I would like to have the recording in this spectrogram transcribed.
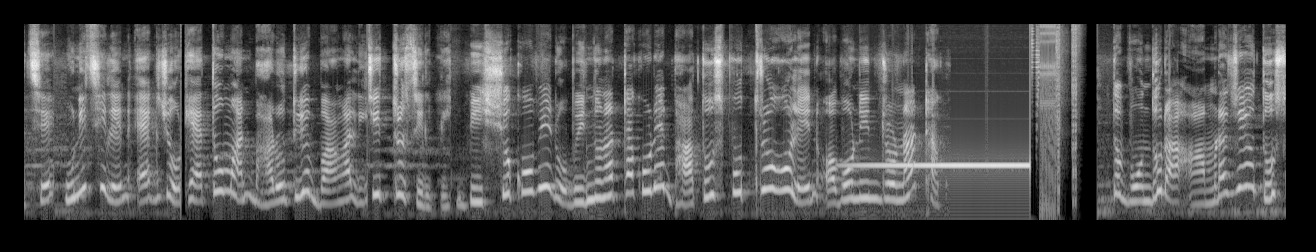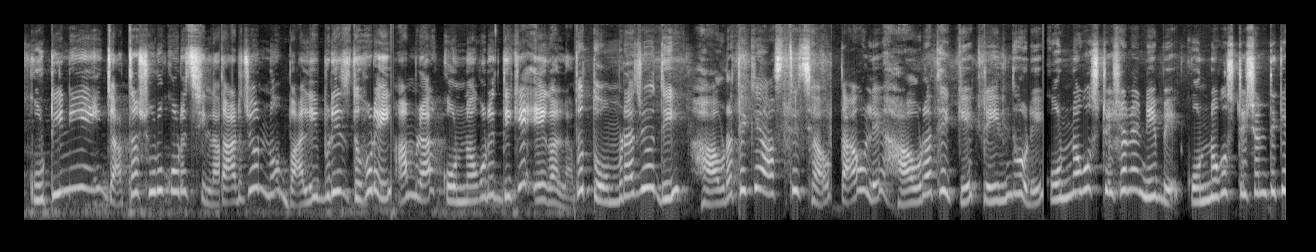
আছে। উনি ছিলেন একজন খ্যাতমান ভারতীয় বাঙালি চিত্রশিল্পী। বিশ্বকবি রবীন্দ্রনাথ ঠাকুরের ভ্রাতুষ্পুত্র হলেন অবনীন্দ্রনাথ ঠাকুর। তো বন্ধুরা, আমরা যেহেতু স্কুটি নিয়েই যাত্রা শুরু করেছিলাম, তার জন্য বালি ব্রিজ ধরেই আমরা কোন্নগরের দিকে এগালাম। তো তোমরা যদি হাওড়া থেকে আসতে চাও, তাহলে হাওড়া থেকে ট্রেন ধরে কোন্নগর স্টেশনে নেবে। কোন্নগর স্টেশন থেকে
